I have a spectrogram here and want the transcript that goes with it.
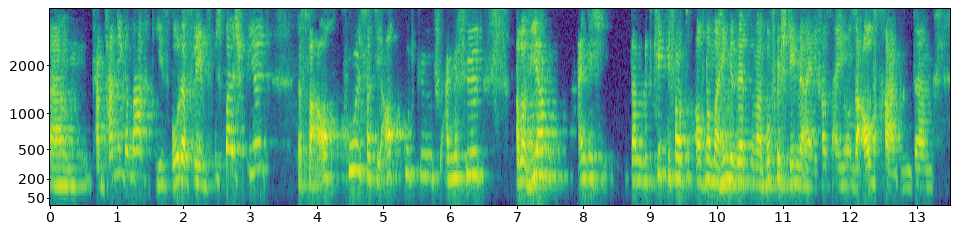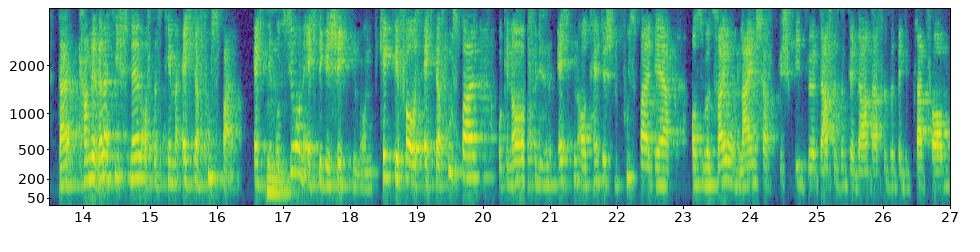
ähm, Kampagne gemacht, die hieß, wo das Leben Fußball spielt. Das war auch cool, es hat sich auch gut angefühlt. Aber wir haben eigentlich dann mit KickTV auch nochmal hingesetzt und gesagt, wofür stehen wir eigentlich? Was ist eigentlich unser Auftrag? Und ähm, da kamen wir relativ schnell auf das Thema echter Fußball. Echte mhm. Emotionen, echte Geschichten. Und KickTV ist echter Fußball und genau für diesen echten, authentischen Fußball, der aus Überzeugung und Leidenschaft gespielt wird, dafür sind wir da, dafür sind wir die Plattform.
